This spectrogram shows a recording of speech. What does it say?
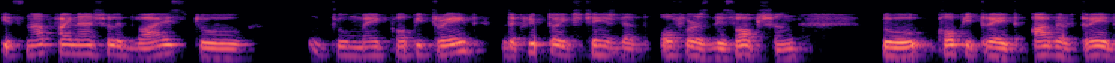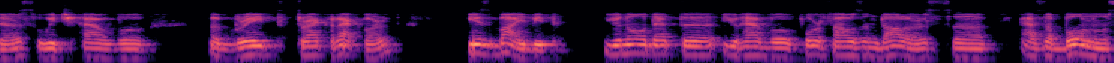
it's not financial advice to to make copy trade. The crypto exchange that offers this option to copy trade other traders which have uh, a great track record is Bybit. You know that uh, you have uh, $4,000 uh, as a bonus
